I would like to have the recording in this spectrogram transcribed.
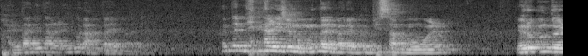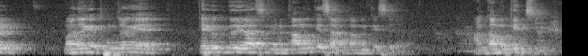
팔다리 달린 걸 안다 이 말이에요. 근데 맨날 잊어먹는다 이 말이에요. 그 비싼 몸을. 여러분들 만약에 통장에 100억 넣어놨으면 까먹겠어요? 안 까먹겠어요? 안 까먹겠지.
